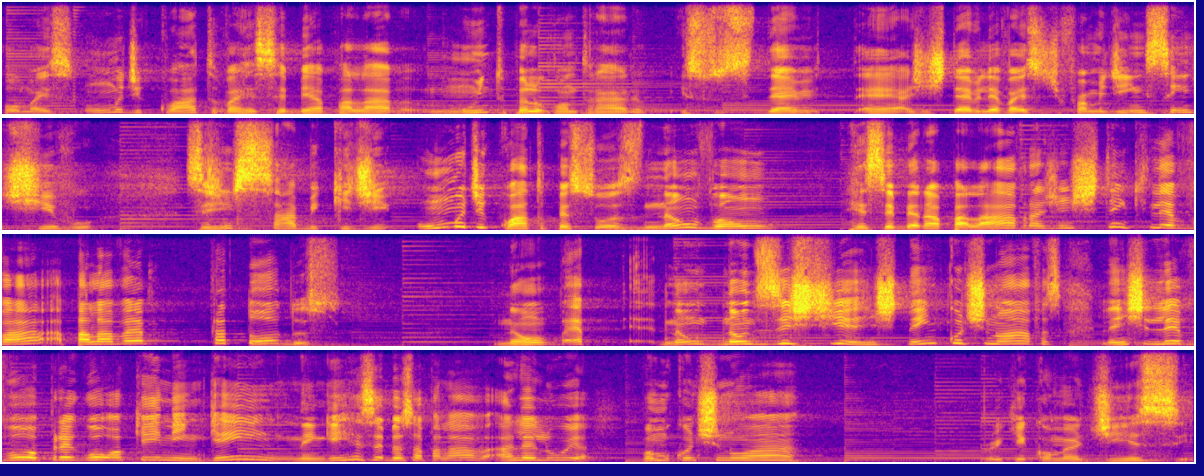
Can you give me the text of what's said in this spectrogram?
pô, mas uma de quatro vai receber a palavra? Muito pelo contrário. Isso se deve, é, a gente deve levar isso de forma de incentivo. Se a gente sabe que de uma de quatro pessoas não vão receber a palavra, a gente tem que levar a palavra para todos. Não, é, não, não desistir, a gente tem que continuar. A gente levou, pregou, ok, ninguém, ninguém recebeu essa palavra, aleluia, vamos continuar. Porque, como eu disse,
